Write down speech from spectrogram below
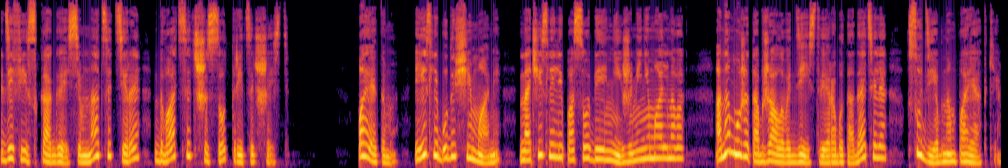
дефис КГ-17-20636. Поэтому, если будущей маме начислили пособие ниже минимального, она может обжаловать действия работодателя в судебном порядке.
